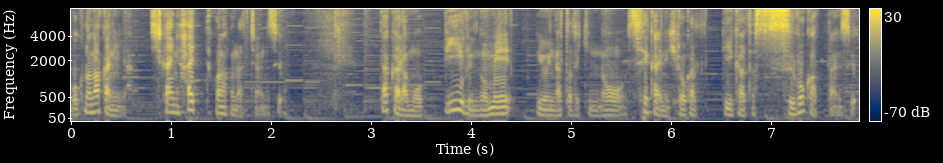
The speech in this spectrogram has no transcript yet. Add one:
僕の中に視界に入ってこなくなっちゃうんですよ。だからもうビール飲めるようになった時の世界の広がり方すごかったんですよ。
